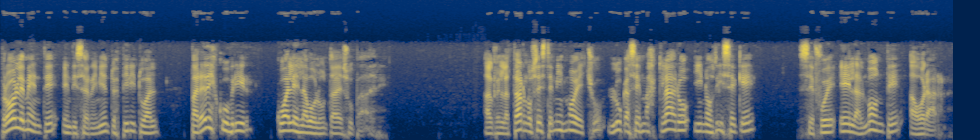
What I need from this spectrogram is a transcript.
probablemente en discernimiento espiritual, para descubrir cuál es la voluntad de su Padre. Al relatarnos este mismo hecho, Lucas es más claro y nos dice que se fue él al monte a orar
